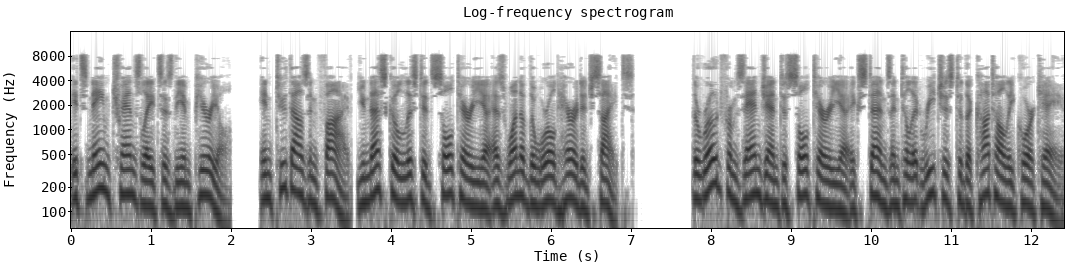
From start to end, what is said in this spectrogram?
Its name translates as the Imperial. In 2005, UNESCO listed Soltaniyeh as one of the World Heritage Sites. The road from Zanjan to Soltaniyeh extends until it reaches to the Katale Khor cave.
